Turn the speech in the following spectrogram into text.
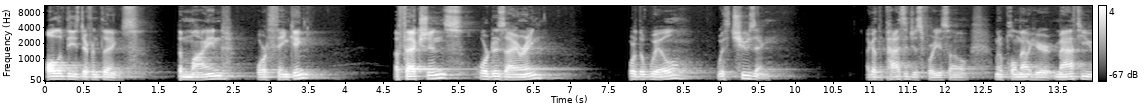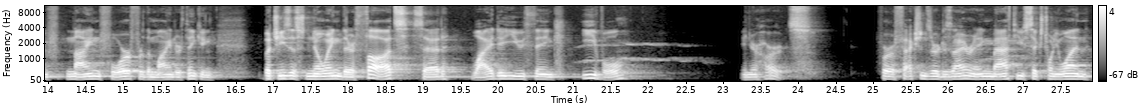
all of these different things the mind or thinking, affections or desiring, or the will with choosing. I got the passages for you, so I'm going to pull them out here. Matthew 9 4 for the mind or thinking. But Jesus, knowing their thoughts, said, Why do you think evil in your hearts? For affections are desiring, Matthew 6 21,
